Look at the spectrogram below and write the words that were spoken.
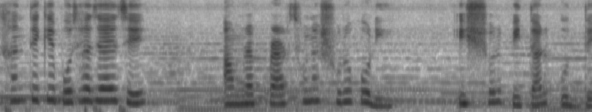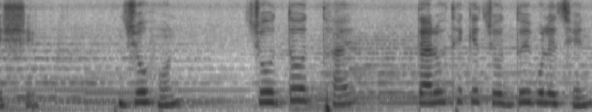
এখান থেকে বোঝা যায় যে আমরা প্রার্থনা শুরু করি ঈশ্বর পিতার উদ্দেশ্যে। যোহন চোদ্দ অধ্যায় তেরো থেকে চোদ্দই বলেছেন,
